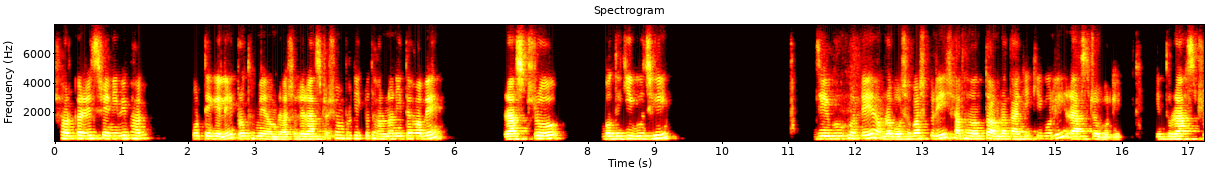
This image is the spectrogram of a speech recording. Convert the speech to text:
সরকারের শ্রেণি বিভাগ করতে গেলে প্রথমে আমরা আসলে রাষ্ট্র সম্পর্কে একটু ধারণা নিতে হবে। রাষ্ট্র বলতে কি বুঝি? যে ভূখণ্ডে আমরা বসবাস করি, সাধারণত আমরা তাকে কি বলি? রাষ্ট্র বলি। কিন্তু রাষ্ট্র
